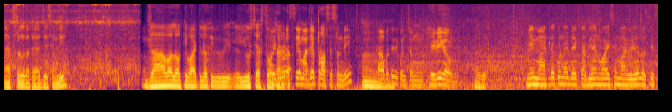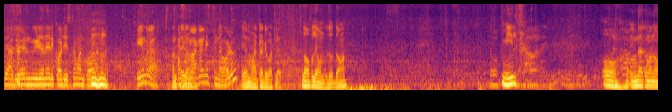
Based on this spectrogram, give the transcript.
న్యాచురల్గా తయారు చేసింది. జావాలోకి వాటిలోకి యూస్ చేస్తూ ఇది ఉంటారు కూడా సేమ్ అదే ప్రాసెస్ ఉంది. కాకపోతే ఇది కొంచెం హెవీగా ఉంది. అదే. మేము మాట్లాడకుండా డైరెక్ట్ అభియాన్ వాయిస్ మా వీడియోలో వచ్చేసి అభియాన్ వీడియోనే రికార్డ్ చేసినాం అనుకో ఏమ్రా? అంతే అసలు కదా. మాట్లాడిస్తుందా వాడు? ఏం మాట్లాడివ్వట్లేదు. లోపల చూద్దామా? మీల్స్. ఓ ఇందాక మనం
